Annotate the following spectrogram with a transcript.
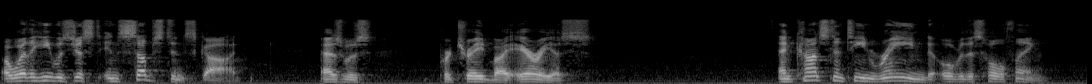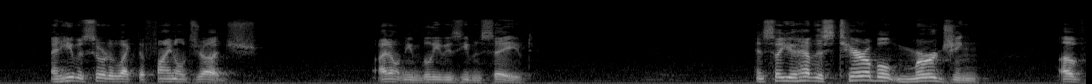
or whether he was just in substance God, as was portrayed by Arius. And Constantine reigned over this whole thing. And he was sort of like the final judge. I don't even believe he's even saved. And so you have this terrible merging of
